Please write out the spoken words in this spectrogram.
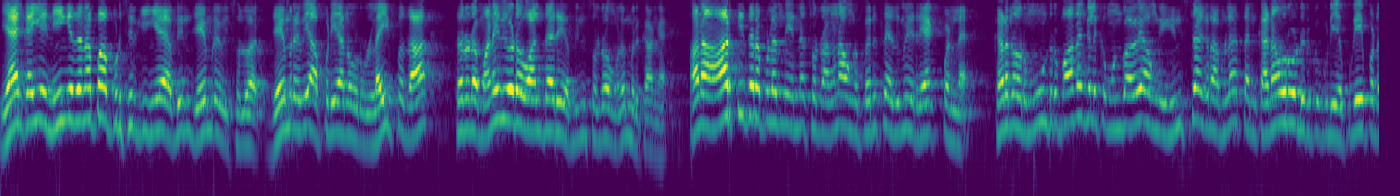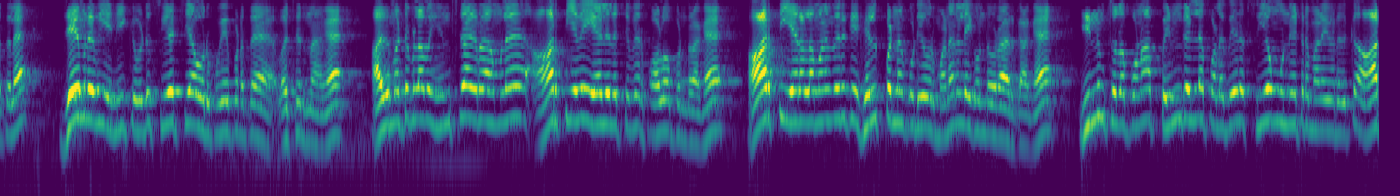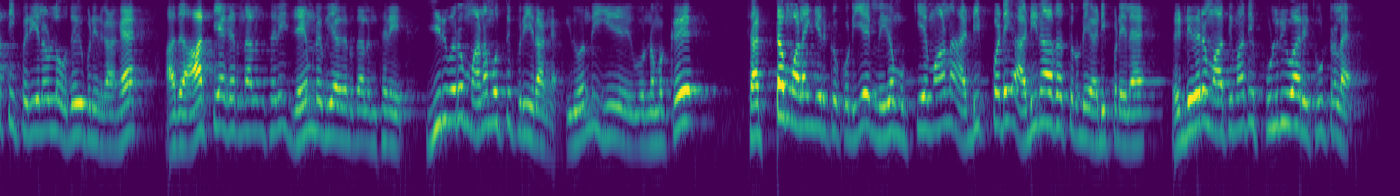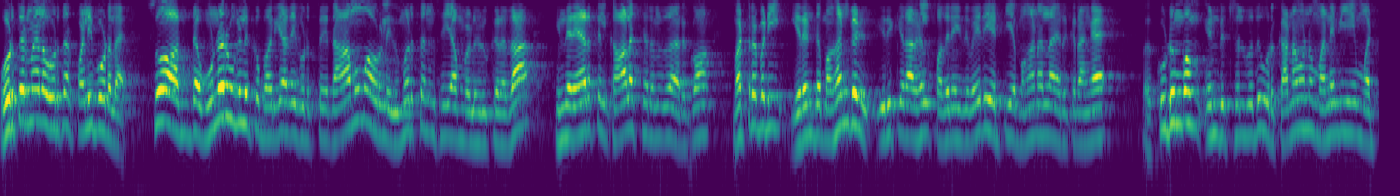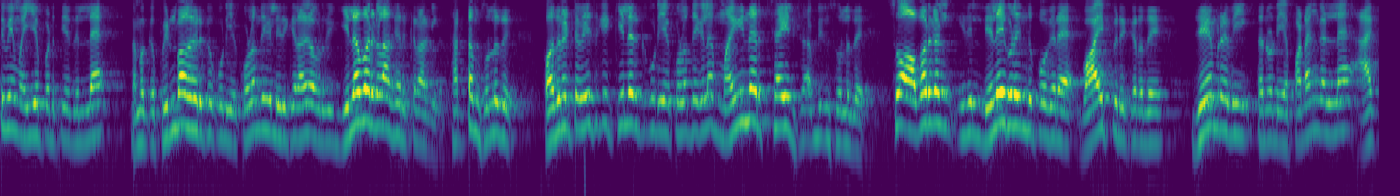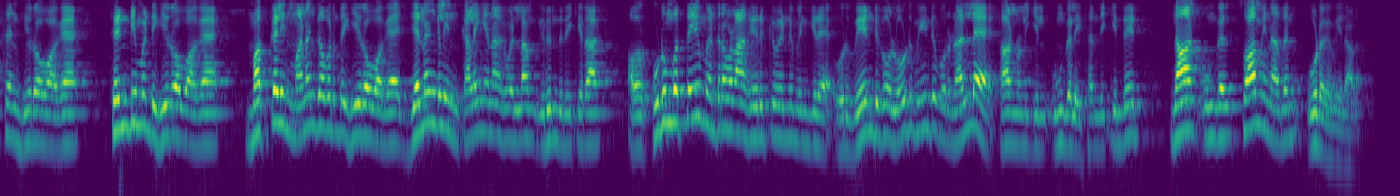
என் கையை நீங்கள் தானப்பா பிடிச்சிருக்கீங்க அப்படின்னு ஜெயம் ரவி சொல்லுவார். ஜெயம் ரவி அப்படியான ஒரு லைஃப்பை தான் தன்னோட மனைவியோட வாழ்ந்தார் அப்படின்னு சொல்கிறவங்களும் இருக்காங்க. ஆனால் ஆர்த்தி தரப்புலேருந்து என்ன சொல்கிறாங்கன்னா அவங்க பெருசாக எதுவுமே ரியாக்ட் பண்ணல. கடந்த ஒரு மூன்று மாதங்களுக்கு முன்பாகவே அவங்க இன்ஸ்டாகிராமில் தன் கணவரோடு இருக்கக்கூடிய புகைப்படத்தில் ஜெயம் ரவியை நீக்க விட்டு சுயேட்சையாக ஒரு புகைப்படத்தை வச்சுருந்தாங்க. அது மட்டும் இல்லாமல் இன்ஸ்டாகிராமில் ஆர்த்தியவே ஏழு லட்சம் பேர் ஃபாலோ பண்ணுறாங்க ஆர்த்தி ஏராளமான பேருக்கு ஹெல்ப் பண்ணக்கூடிய ஒரு மனநிலை கொண்டவராக இருக்காங்க. இன்னும் சொல்லப்போனால் பெண்களில் பல பேர் சுய முன்னேற்றம் அடைவதற்கு ஆர்த்தி பெரிய அளவில் உதவி பண்ணியிருக்காங்க. அது ஆர்த்தியாக இருந்தாலும் சரி ஜெயம் ரவியாக இருந்தாலும் சரி இருவரும் மனமுத்து பிரிகிறாங்க இது வந்து இ- நமக்கு சட்டம் வழங்கி இருக்கக்கூடிய மிக முக்கியமான அடிப்படை அடிநாதத்தினுடைய அடிப்படையில் ரெண்டு பேரும் மாற்றி மாற்றி புழுதிவாரி தூற்றலை. ஒருத்தர் மேலே ஒருத்தர் பழி போடலை. ஸோ அந்த உணர்வுகளுக்கு மரியாதை கொடுத்து நாமும் அவர்களை விமர்சனம் செய்யாமல் இருக்கிறதா? இந்த நேரத்தில் காலச்சிறந்ததாக இருக்கும். மற்றபடி இரண்டு மகன்கள் இருக்கிறார்கள். பதினைந்து வயதை எட்டிய மகனெல்லாம் இருக்கிறாங்க. குடும்பம் என்று சொல்வது ஒரு கணவனும் மனைவியையும் மட்டுமே மையப்படுத்தியதில்லை. நமக்கு பின்பாக இருக்கக்கூடிய குழந்தைகள் இருக்கிறார்கள் அவர்கள் இளவர்களாக இருக்கிறார்கள். சட்டம் சொல்லுது பதினெட்டு வயசுக்கு கீழே இருக்கக்கூடிய குழந்தைகளை மைனர் சைல்ட்ஸ் அப்படின்னு சொல்லுது. ஸோ அவர்கள் இதில் நிலை குலைந்து போகிற வாய்ப்பு இருக்கிறது. ஜெயம் ரவி தன்னுடைய படங்களில் ஆக்ஷன் ஹீரோவாக சென்டிமெண்ட் ஹீரோவாக மக்களின் மனங்கவர்ந்த ஹீரோவாக ஜனங்களின் கலைஞனாகவெல்லாம் இருந்திருக்கிறார். அவர் குடும்பத்தையும் வென்றவனாக இருக்க வேண்டும் என்கிற ஒரு வேண்டுகோளோடு மீண்டும் ஒரு நல்ல காணொலியில் உங்களை சந்திக்கின்றேன். நான் உங்கள் சுவாமிநாதன் ஊடகவியலாளர்.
